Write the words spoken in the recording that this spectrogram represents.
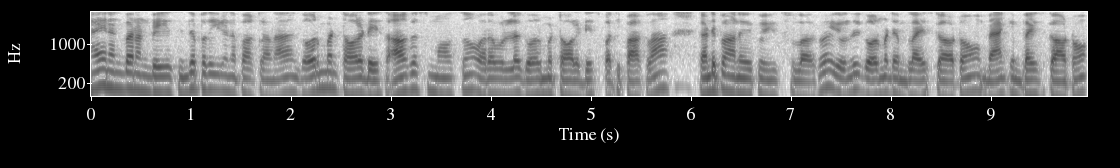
ஹாய் நண்பா நண்பேஸ் இந்த பதிவில் என்ன பார்க்கலாம்னா கவர்மெண்ட் ஹாலிடேஸ் ஆகஸ்ட் மாதம் வரவுள்ள கவர்மெண்ட் ஹாலிடேஸ் பற்றி பார்க்கலாம். கண்டிப்பாக அனைவருக்கும் யூஸ்ஃபுல்லாக இருக்கும். இது வந்து கவர்மெண்ட் எம்ப்ளாயீஸ்க்காகட்டும் பேங்க் எம்ப்ளாயீஸ்க்காகட்டும்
